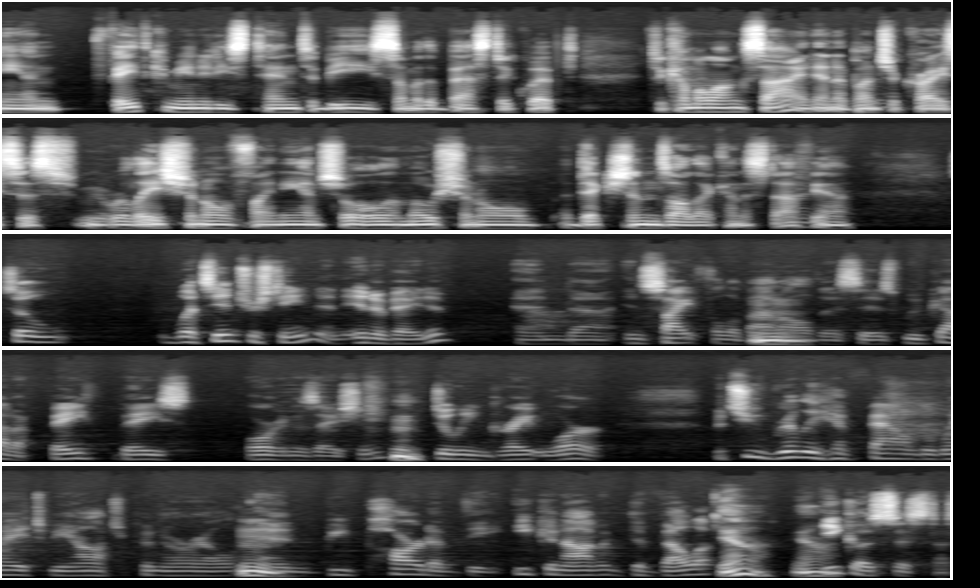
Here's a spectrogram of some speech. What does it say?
And faith communities tend to be some of the best equipped to come alongside in a bunch of crisis, relational, financial, emotional, addictions, all that kind of stuff. Yeah. So, what's interesting and innovative and uh, insightful about Mm. all this is we've got a faith based organization Mm. doing great work, but you really have found a way to be entrepreneurial Mm. and be part of the economic development Yeah. Yeah. ecosystem.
